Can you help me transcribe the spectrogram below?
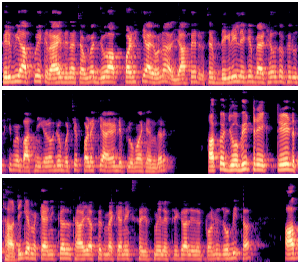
फिर भी आपको एक राय देना चाहूँगा, जो आप पढ़ के आए हो ना, या फिर सिर्फ़ डिग्री लेके बैठे हो तो फिर उसकी मैं बात नहीं कर रहा हूँ, जो बच्चे पढ़ के आए हैं डिप्लोमा के अंदर, आपका जो भी ट्रे, ट्रेड था, ठीक है, मैकेनिकल था या फिर मैकेनिक्स था इसमें इलेक्ट्रिकल इलेक्ट्रॉनिक जो भी था, आप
